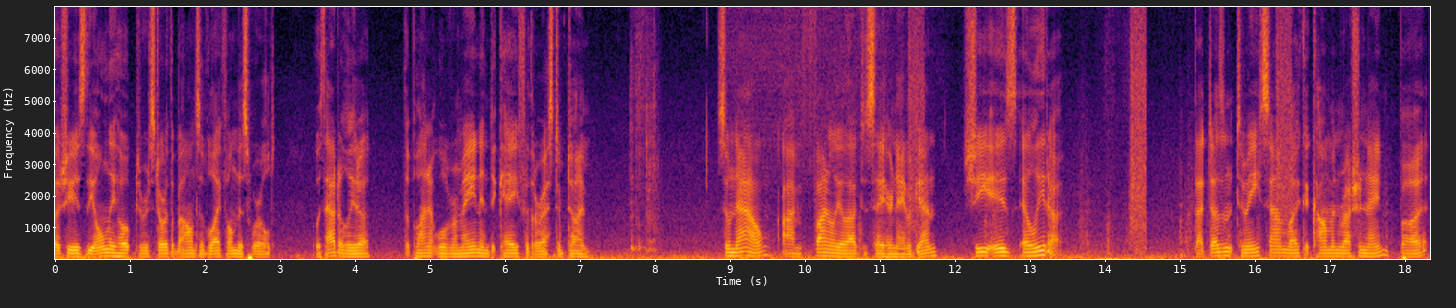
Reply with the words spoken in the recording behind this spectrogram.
but she is the only hope to restore the balance of life on this world. Without Elita, the planet will remain in decay for the rest of time. So now, I'm finally allowed to say her name again. She is Elita. That doesn't, to me, sound like a common Russian name, but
